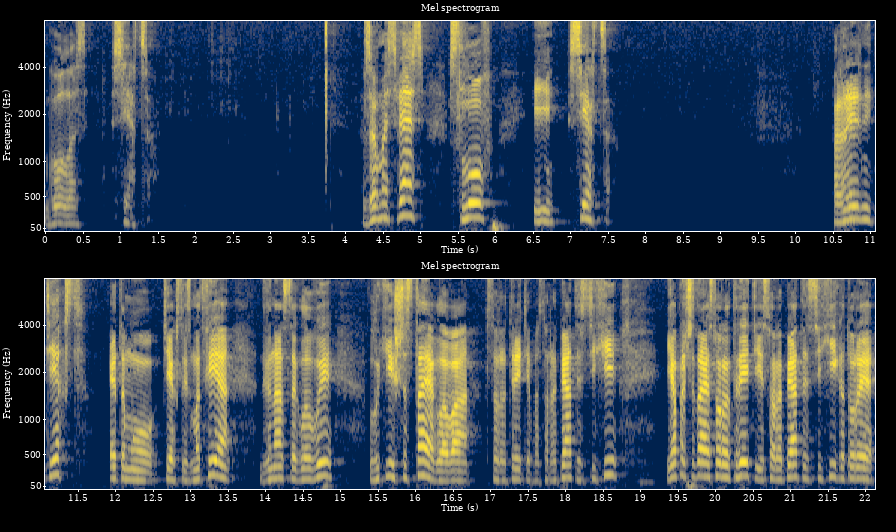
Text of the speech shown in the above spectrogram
голос сердца». Взаимосвязь слов и сердца. Параллельный текст этому тексту из Матфея, 12 главы, Луки 6 глава, 43 по 45 стихи. Я прочитаю 43 и 45 стихи, которые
